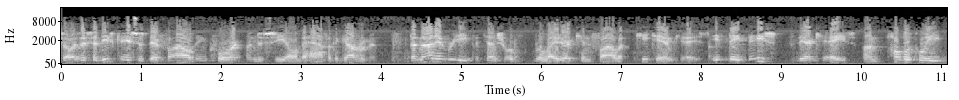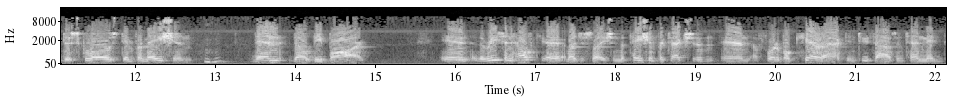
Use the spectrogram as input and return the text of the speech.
So as I said, these cases, they're filed in court under seal on behalf of the government. But not every potential relator can file a qui tam case. If they base their case on publicly disclosed information, mm-hmm. then they'll be barred. The recent healthcare legislation, the Patient Protection and Affordable Care Act in 2010 made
